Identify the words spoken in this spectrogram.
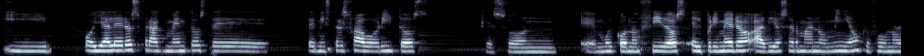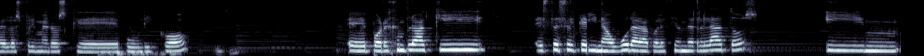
y voy a leeros fragmentos de, mis tres favoritos, que son eh, muy conocidos. El primero, Adiós hermano mío, que fue uno de los primeros que publicó. Eh, por ejemplo, aquí, este es el que inaugura la colección de relatos. Y mm,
